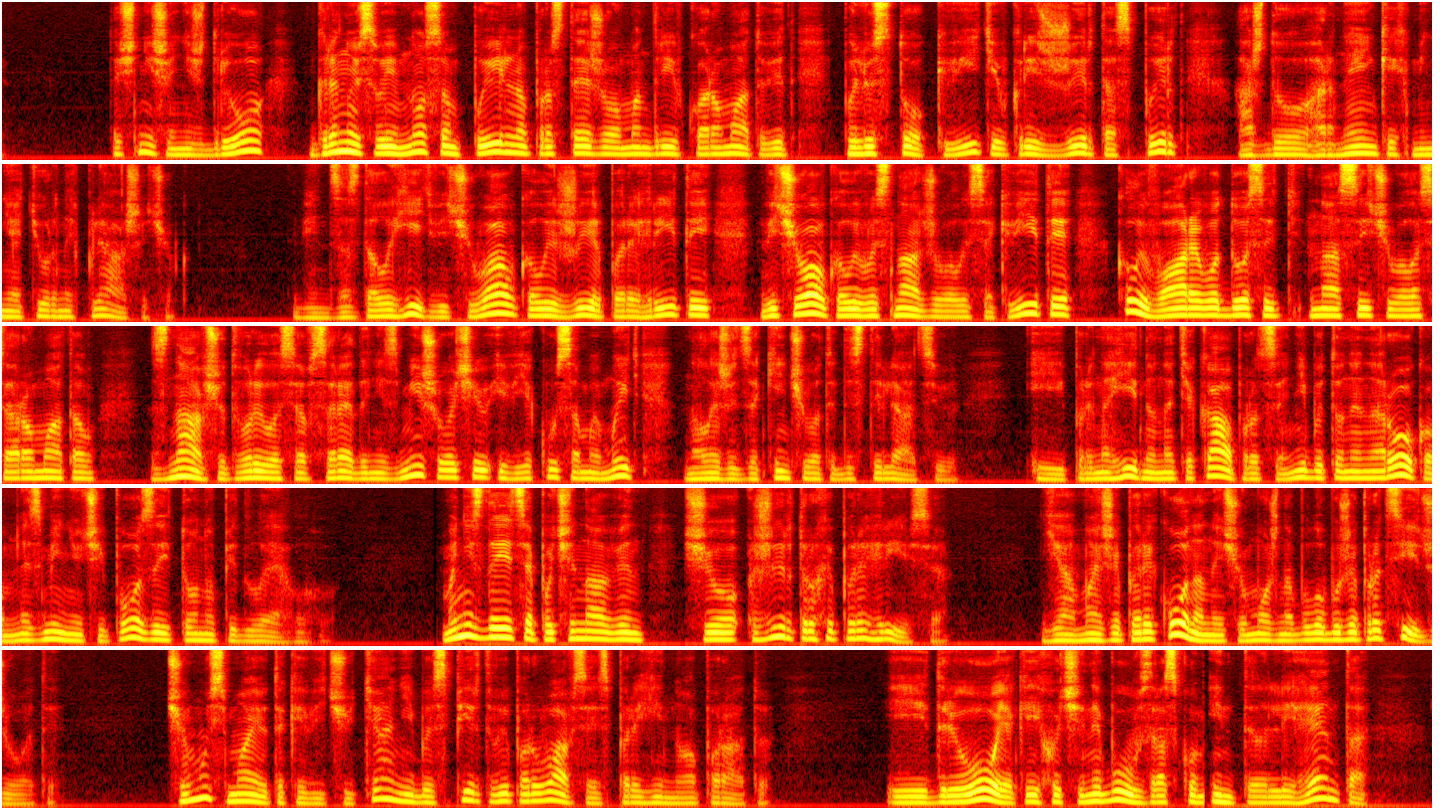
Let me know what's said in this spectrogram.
Точніше, ніж Дрюо, Гринуй своїм носом пильно простежував мандрівку аромату від пелюсток квітів крізь жир та спирт аж до гарненьких мініатюрних пляшечок. Він заздалегідь відчував, коли жир перегрітий, відчував, коли виснаджувалися квіти, коли варево досить насичувалося ароматом, знав, що творилося всередині змішувачів і в яку саме мить належить закінчувати дистиляцію, і принагідно натякав про це, нібито ненароком, не змінюючи пози й тону підлеглого. Мені здається, починав він, що жир трохи перегрівся. Я майже переконаний, що можна було б уже проціджувати. Чомусь маю таке відчуття, ніби спірт випарувався із перегінного апарату. І Дрюо, який хоч і не був зразком інтелігента,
